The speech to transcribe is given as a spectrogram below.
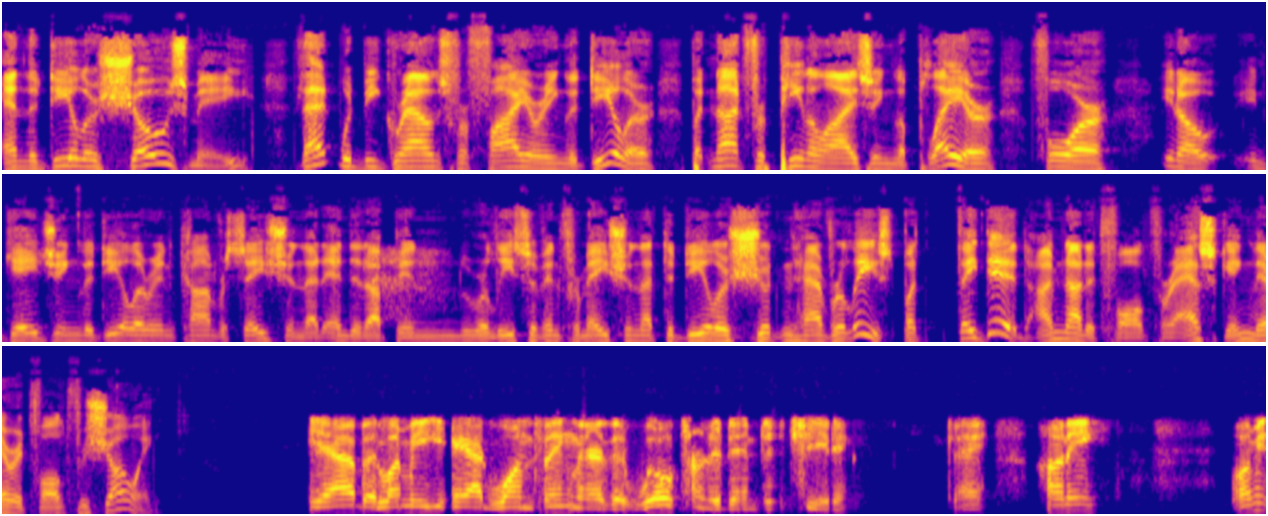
And the dealer shows me, that would be grounds for firing the dealer, but not for penalizing the player for, you know, engaging the dealer in conversation that ended up in the release of information that the dealer shouldn't have released. But they did. I'm not at fault for asking, they're at fault for showing. Yeah, but let me add one thing there that will turn it into cheating. Okay. Honey, let me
